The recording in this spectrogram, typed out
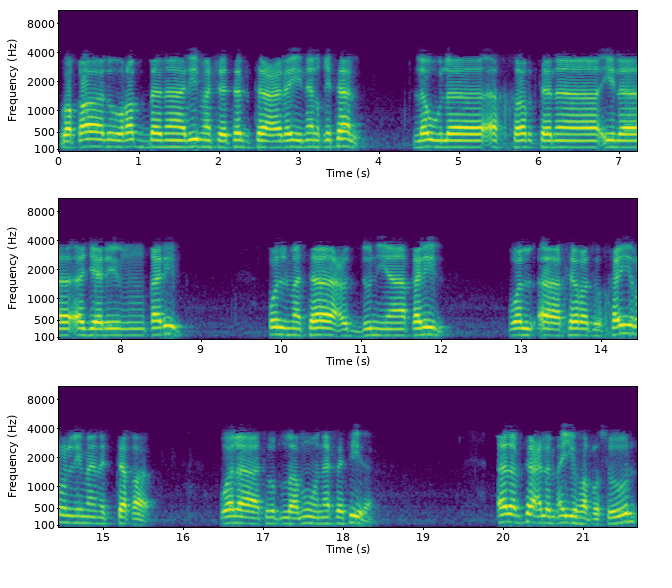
وقالوا ربنا لم كتبت علينا القتال؟ لولا أخرتنا إلى أجل قريب. قل متاع الدنيا قليل والآخرة خير لمن اتقى ولا تظلمون فتيلا. ألم تعلم أيها الرسول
